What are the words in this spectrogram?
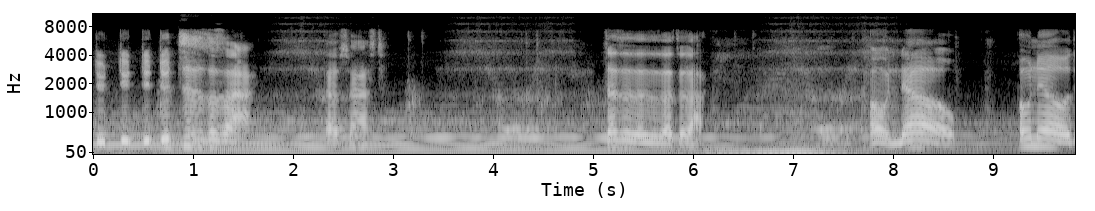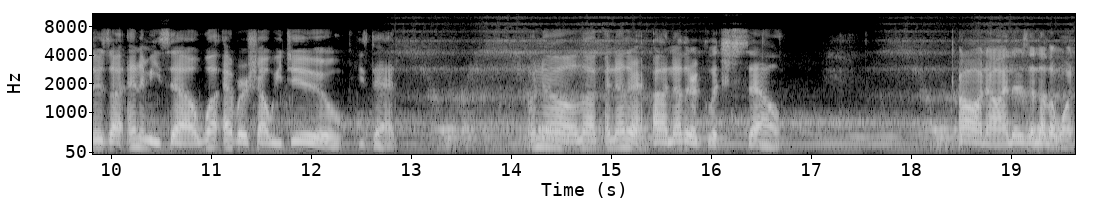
Doot doot doot doot. That was fast. Da, da, da, oh no. Oh no, there's an enemy cell. Whatever shall we do? He's dead. Oh no, look, another another glitched cell. Oh no, and there's another one.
